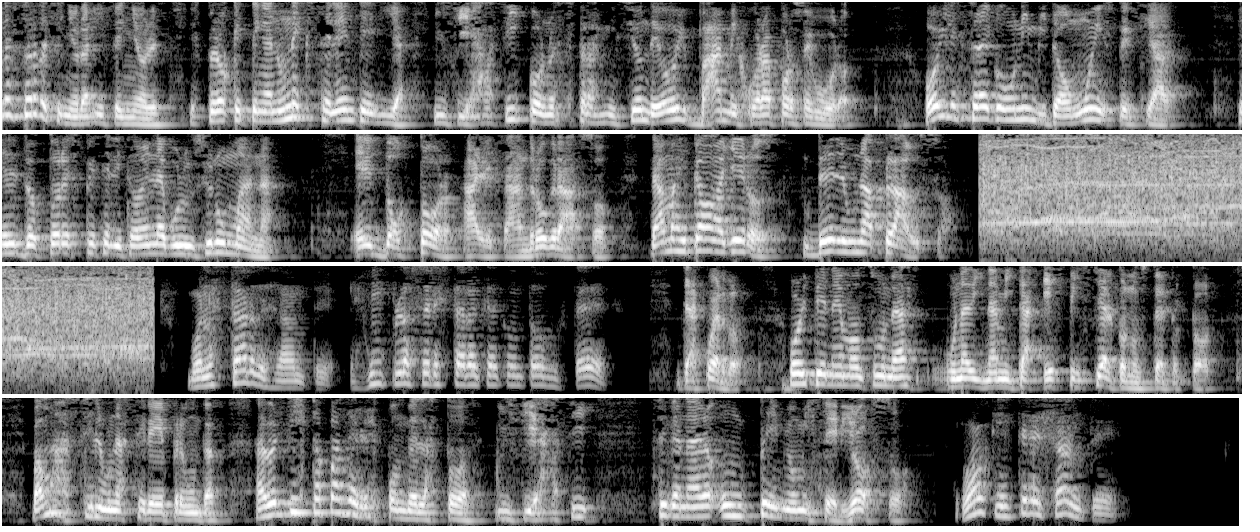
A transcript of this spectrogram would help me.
Buenas tardes, señoras y señores. Espero que tengan un excelente día y si es así, con nuestra transmisión de hoy va a mejorar por seguro. Hoy les traigo un invitado muy especial, el doctor especializado en la evolución humana, el doctor Alessandro Grasso. Damas y caballeros, denle un aplauso. Buenas tardes, Dante. Es un placer estar acá con todos ustedes. De acuerdo. Hoy tenemos una, una dinámica especial con usted, doctor. Vamos a hacerle una serie de preguntas, a ver si es capaz de responderlas todas. Y si es así, se ganará un premio misterioso. ¡Wow! ¡Qué interesante!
